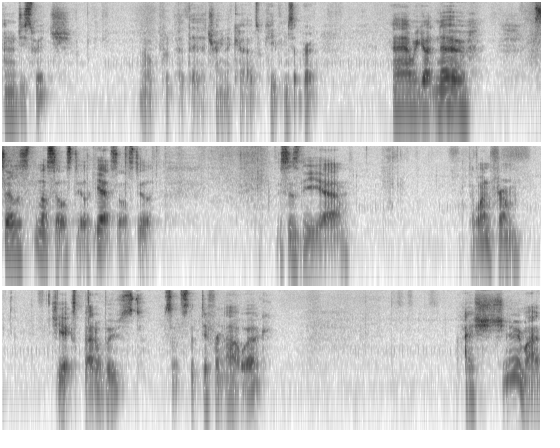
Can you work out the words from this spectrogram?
Energy switch. I'll put that there, trainer cards, we'll keep them separate. And we got no, Celis, not Celesteela, yeah, Celesteela. This is the, um, the one from GX Battle Boost, so it's the different artwork. I assume I,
